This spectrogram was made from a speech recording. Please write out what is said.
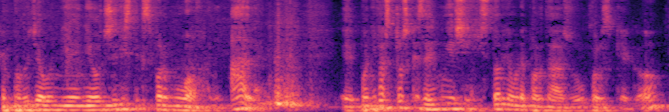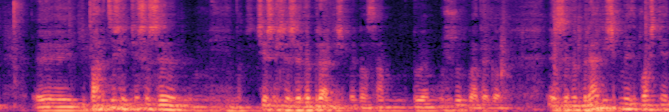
bym powiedział, nie, nieoczywistych sformułowań, ale y, ponieważ troszkę zajmuję się historią reportażu polskiego i bardzo się cieszę, że no, cieszę się, że wybraliśmy, no sam byłem u źródła tego, że wybraliśmy właśnie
